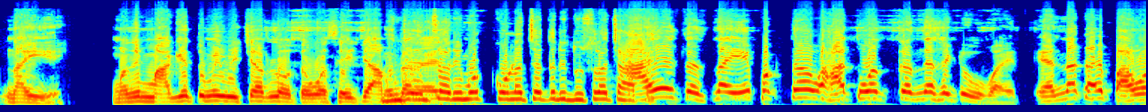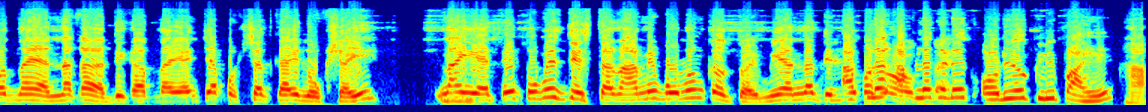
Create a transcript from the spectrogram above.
नाहीये. म्हणजे मागे तुम्ही विचारलं होतं वसईचे म्हणजे आमदार यांचा आहेत. रिमोट कोणाच्या तरी दुसऱ्याच्या हातात? आहे. आहेतच. ना हे फक्त हात वर करण्यासाठी उभा आहेत. यांना काय पावत नाही यांना काय अधिकार नाही यांच्या पक्षात काही लोकशाही नाही आहे ते तुम्हीच दिसताना आम्ही बोलून करतोय. मी यांना आपल्या आपल्याकडे. एक ऑडिओ क्लिप आहे. हा.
